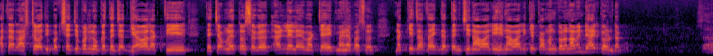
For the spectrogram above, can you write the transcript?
आता राष्ट्रवादी पक्षाचे पण लोक त्याच्यात घ्यावा लागतील. त्याच्यामुळे तो सगळं अडलेलं आहे मागच्या एक महिन्यापासून. नक्कीच आता एकदा त्यांची नाव आली ही नाव आली की कॉमन करून आम्ही जाहीर करून टाकू. सर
